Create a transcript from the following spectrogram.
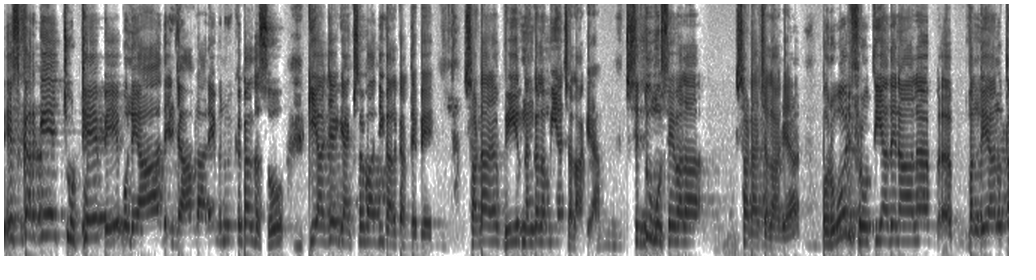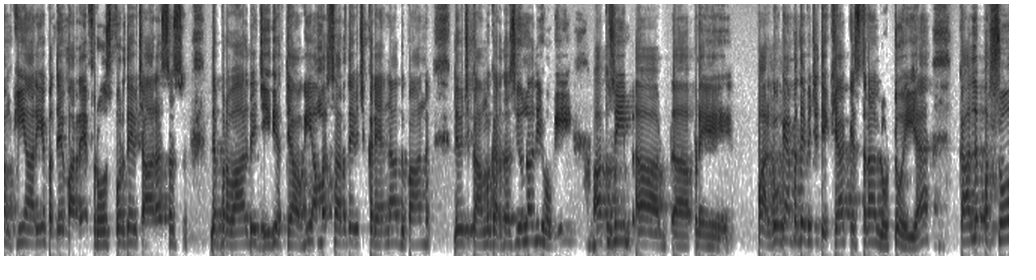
ਇਸ ਕਰਕੇ ਝੂਠੇ ਬੇਬੁਨਿਆਦ ਇਲਜ਼ਾਮ ਲਾ ਰਹੇ। ਮੈਨੂੰ ਇੱਕ ਗੱਲ ਦੱਸੋ ਕਿ ਅੱਜ ਇਹ ਗੈਂਗਸਟਰਵਾਦ ਦੀ ਗੱਲ ਕਰਦੇ ਪਏ। ਸਾਡਾ ਵੀਰ ਨੰਗਲ ਅੰਮੀਆਂ ਚਲਾ ਗਿਆ। ਸਿੱਧੂ ਮੂਸੇਵਾਲਾ ਸਾਡਾ ਚਲਾ ਗਿਆ। ਰੋਜ਼ ਫਰੋਤੀਆਂ ਦੇ ਨਾਲ ਬੰਦਿਆਂ ਨੂੰ ਧਮਕੀਆਂ ਆ ਰਹੀਆਂ। ਬੰਦੇ ਮਰ ਰਹੇ। ਫਿਰੋਜ਼ਪੁਰ ਦੇ ਵਿੱਚ ਆਰਐਸਐਸ ਦੇ ਪਰਿਵਾਰ ਦੇ ਜੀ ਦੀ ਹੱਤਿਆ ਹੋ ਗਈ। ਅੰਮ੍ਰਿਤਸਰ ਦੇ ਵਿੱਚ ਕਰਿਆਨਾ ਦੁਕਾਨ ਦੇ ਵਿੱਚ ਕੰਮ ਕਰਦਾ ਸੀ। ਉਹਨਾਂ ਦੀ ਹੋ ਗਈ। ਆ ਤੁਸੀਂ ਅਹ, ਆਪਣੇ ਭਾਰਗੋ ਕੈਂਪ ਦੇ ਵਿੱਚ ਦੇਖਿਆ ਕਿਸ ਤਰ੍ਹਾਂ ਲੁੱਟ ਹੋਈ ਹੈ। ਕੱਲ ਪਰਸੋਂ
